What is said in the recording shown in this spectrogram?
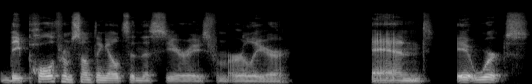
they pulled from something else in this series from earlier and it works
